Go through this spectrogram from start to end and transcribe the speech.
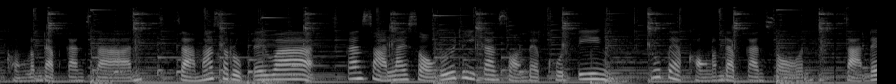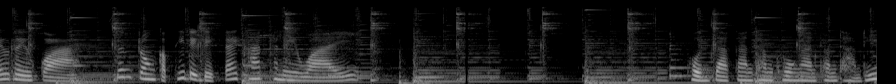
บของลำดับการสาร สามารถสรุปได้ว่า การสารลายสองด้วยวิธีการสอนแบบโคดดิ้ง รูปแบบของลำดับการสอน สารได้เร็วกว่า ซึ่งตรงกับที่เด็กๆ ได้คาดคะเนไว้ ผลจากการทำโครงงานคำถามที่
